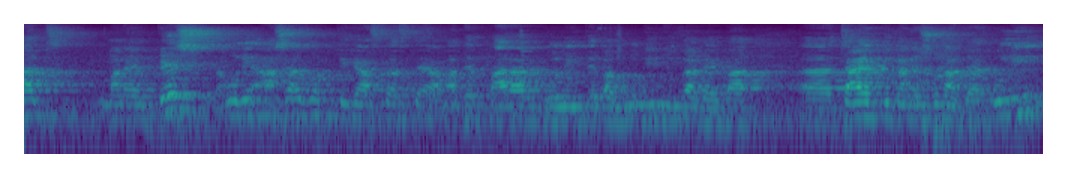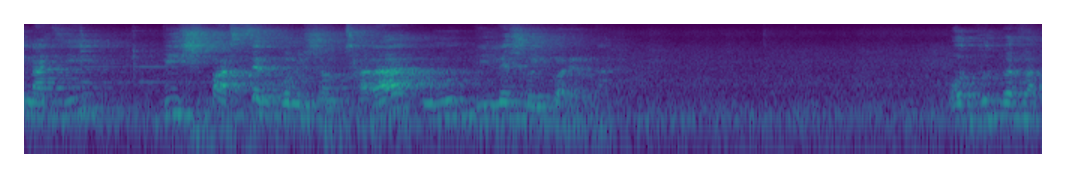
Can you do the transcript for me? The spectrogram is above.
আজ মানে বেশ উনি আসার পর থেকে আস্তে আস্তে আমাদের পাড়ার গলিতে বা মুদি দোকানে বা চায়ের দোকানে শোনা যায়, উনি নাকি বিশ পার্সেন্ট কমিশন ছাড়া কোনো বিলে সই করেন না। অদ্ভুত ব্যাপার।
